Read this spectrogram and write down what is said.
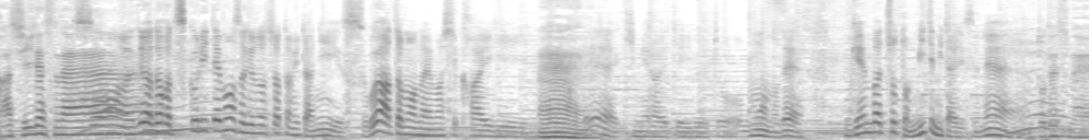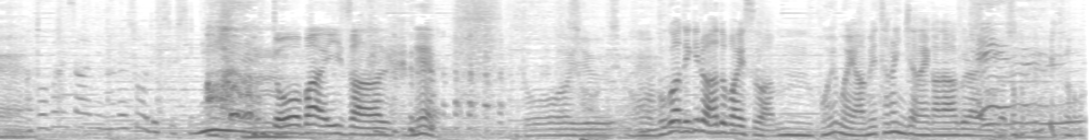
難しいですね。そうじゃあだから作り手も先ほどおっしゃったみたいにすごい頭を悩まして会議えで決められていると思うので現場ちょっと見てみたいですよね。本当ですね。アドバイザーになれそうですしね。うん。アドバイザーね。どういうねうん僕ができるアドバイスはうんポエムやめたらいいんじゃないかなぐらいだと思うんだけど、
